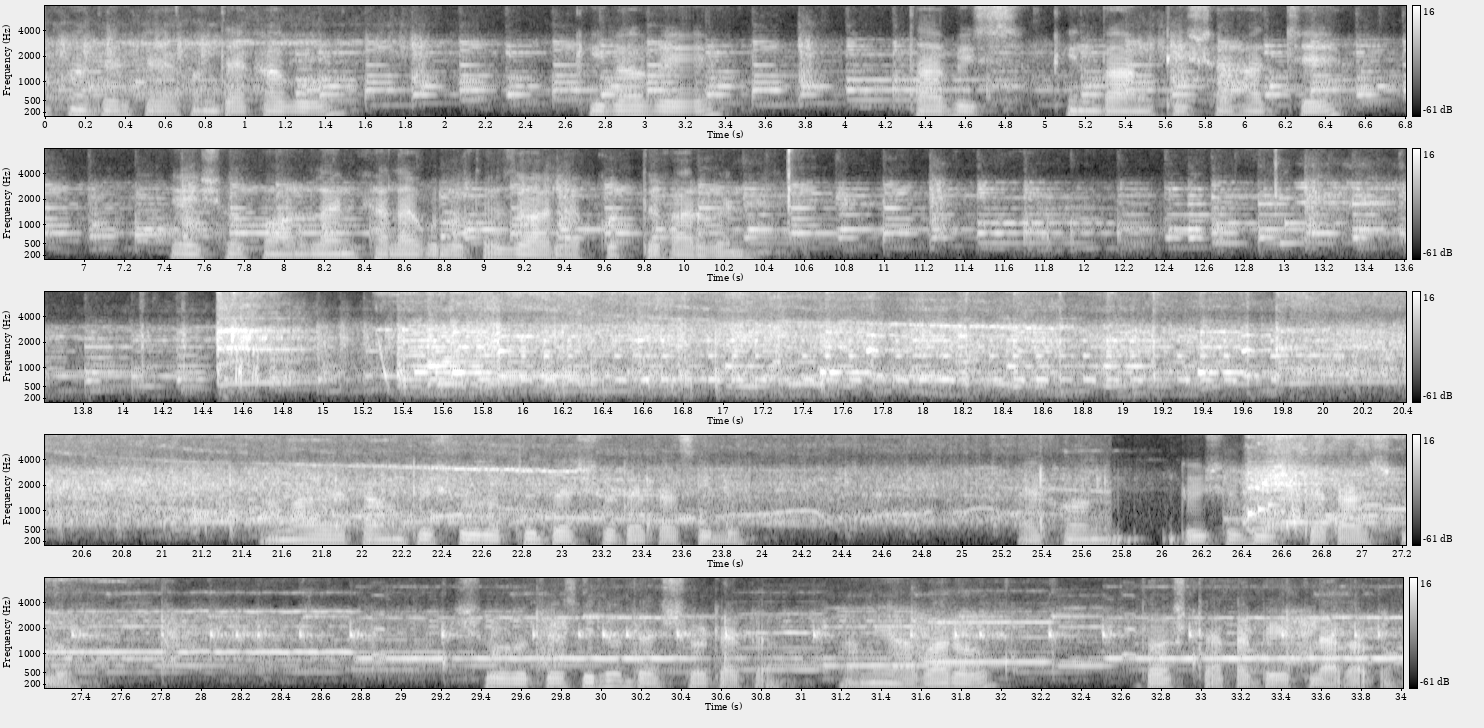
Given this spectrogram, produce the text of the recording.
আপনাদেরকে এখন দেখাবো কীভাবে তাবিজ কিংবা আংটির সাহায্যে এইসব অনলাইন খেলাগুলোতে জয়লাভ করতে পারবেন। আমার অ্যাকাউন্টে শুরুতে দেড়শো টাকা ছিল। এখন দুইশো বিশ টাকা আসলো। শুরুতে ছিল দেড়শো টাকা। আমি আবারও দশ টাকা বেট লাগাবো।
